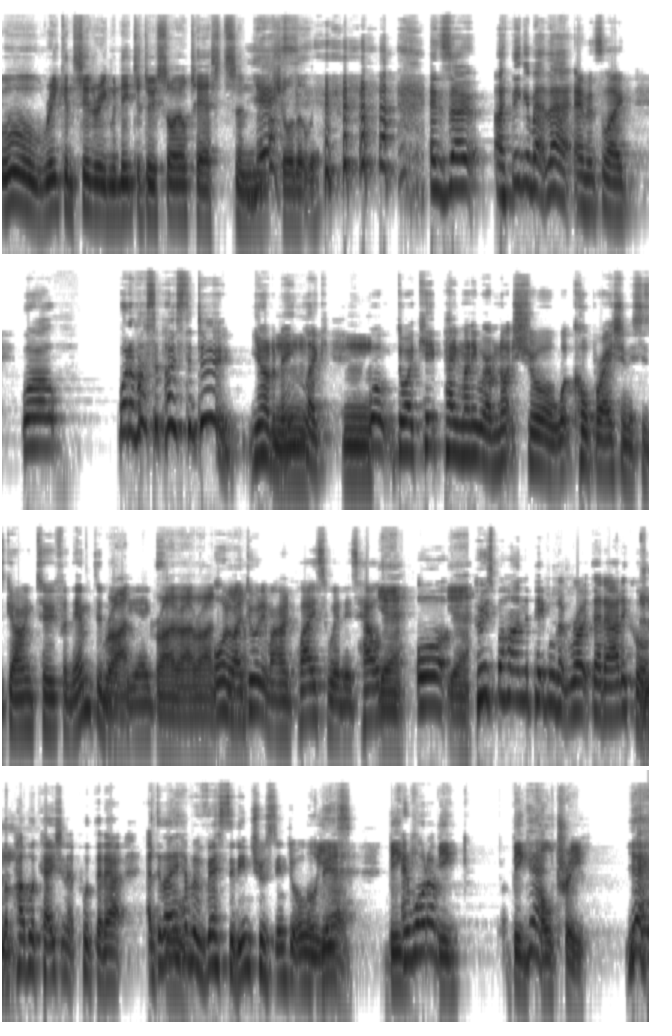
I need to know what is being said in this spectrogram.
ooh, reconsidering. We need to do soil tests and Yes. make sure that we're and so I think about that and it's like well what am I supposed to do? You know what I mean? Mm, Like, mm. well, do I keep paying money where I'm not sure what corporation this is going to for them to right, make the eggs? right, right, right. Or do I do it in my own place where there's help? Yeah, Or yeah. who's behind the people that wrote that article, the publication that put that out? Uh, Do they Ooh. have a vested interest into all Oh of yeah, this? big, And what I'm- big, big Yeah. poultry. Yes.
